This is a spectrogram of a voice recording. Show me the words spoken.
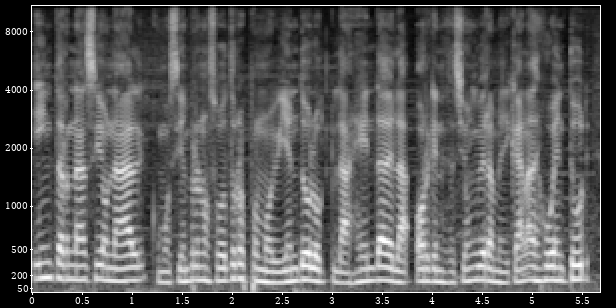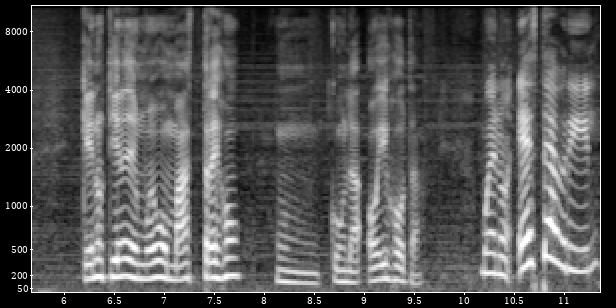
internacional, como siempre nosotros promoviendo la agenda de la Organización Iberoamericana de Juventud. ¿Qué nos tiene de nuevo más Trejo con, la OIJ? Bueno, este abril,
